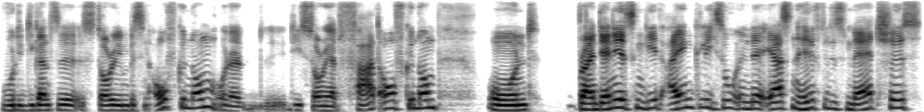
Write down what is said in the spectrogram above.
wurde die ganze Story ein bisschen aufgenommen oder die Story hat Fahrt aufgenommen und Brian Danielson geht eigentlich so in der ersten Hälfte des Matches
